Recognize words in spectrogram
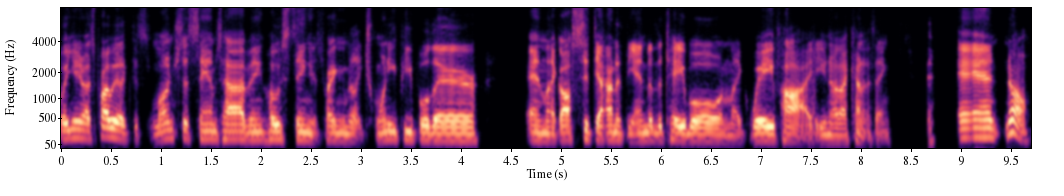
but you know, it's probably like this lunch that Sam's having, hosting. It's probably gonna be like 20 people there. And like, I'll sit down at the end of the table and like wave hi, you know, that kind of thing. And no,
